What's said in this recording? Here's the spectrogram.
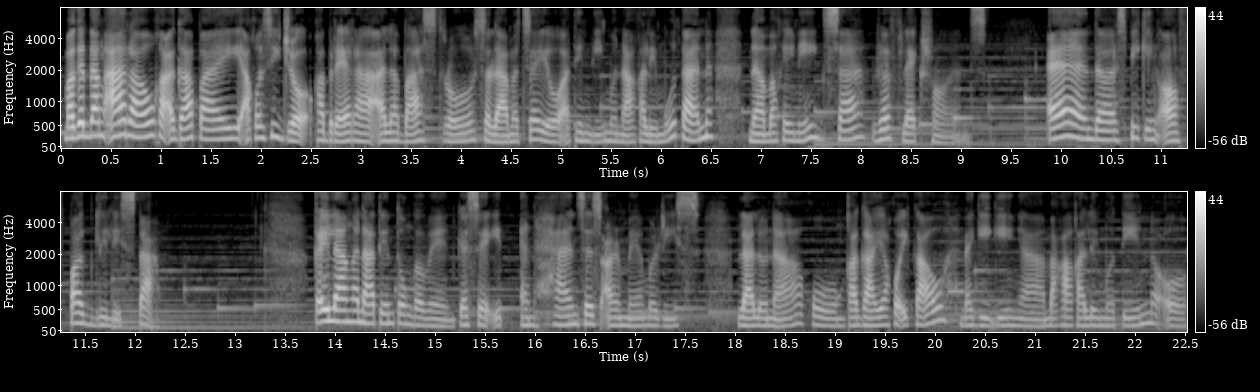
Magandang araw, kaagapay. Ako si Jo Cabrera Alabastro. Salamat sa iyo at hindi mo nakalimutan na makinig sa Reflections. And uh, speaking of paglilista, kailangan natin tong gawin kasi it enhances our memories. Lalo na kung kagaya ko ikaw, nagiging uh, makakalimutin o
